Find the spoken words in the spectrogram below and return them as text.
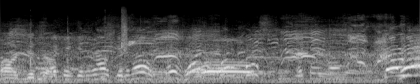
Oh, good job. Okay, get it out, get it out. Oh, what? What? What? Oh.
